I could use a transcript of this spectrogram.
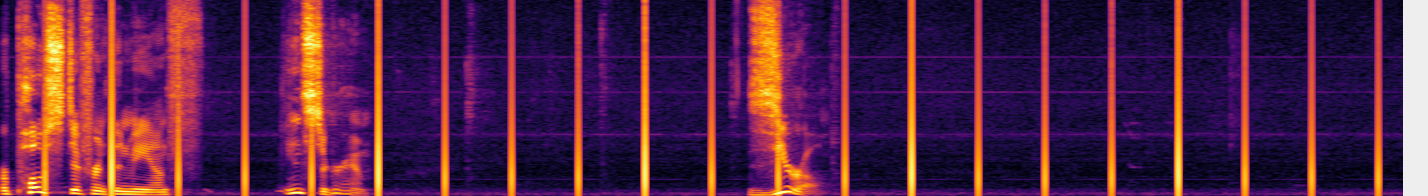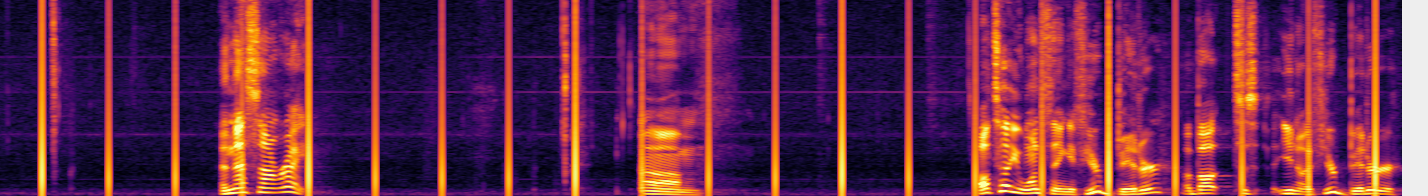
or posts different than me on Instagram? Zero. And that's not right. Um, I'll tell you one thing if you're bitter about, you know, if you're bitter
